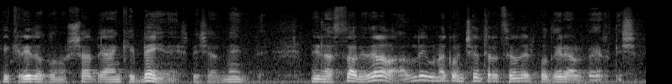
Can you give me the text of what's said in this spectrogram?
che credo conosciate anche bene, specialmente nella storia della valle, una concentrazione del potere al vertice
